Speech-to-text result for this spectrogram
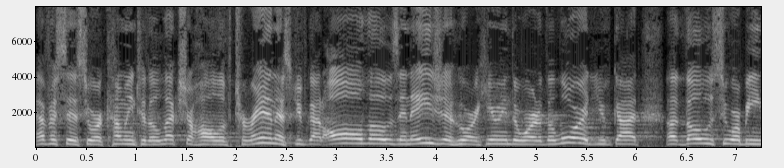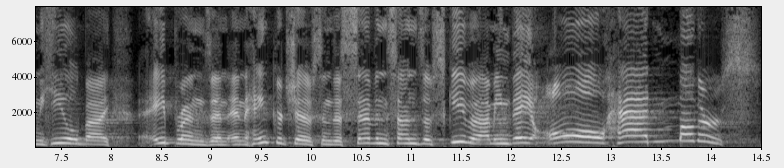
Ephesus who are coming to the lecture hall of Tyrannus. You've got all those in Asia who are hearing the word of the Lord. You've got uh, those who are being healed by aprons and, and handkerchiefs and the seven sons of Sceva. I mean, they all had mothers.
